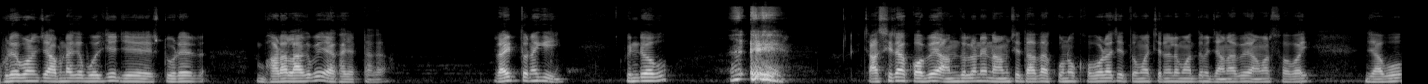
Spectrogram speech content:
ঘুরে বরঞ্চ আপনাকে বলছে যে স্টোরের ভাড়া লাগবে এক হাজার টাকা। রাইট তো নাকি, পিন্টুবাবু? চাষিরা কবে আন্দোলনে নামছে দাদা, কোনো খবর আছে? তোমার চ্যানেলের মাধ্যমে জানাবে আমার সবাই। যাব।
